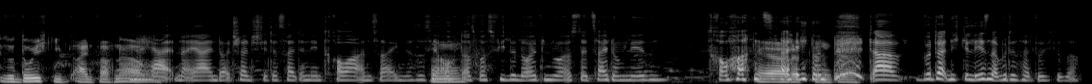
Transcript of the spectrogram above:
so durchgibt einfach, ne? Aber- Naja, naja, in Deutschland steht das halt in den Traueranzeigen. Das ist ja auch Mhm. das, was viele Leute nur aus der Zeitung lesen. Ja, Traueranzeigen. stimmt, und ja. da wird halt nicht gelesen, da wird es halt durchgesagt.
